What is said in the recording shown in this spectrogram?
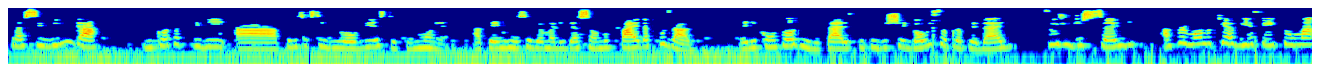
para se vingar. Enquanto a, polícia civil ouvia essa testemunha, a PM recebeu uma ligação do pai do acusado. Ele contou aos militares que ele chegou em sua propriedade sujo de sangue, afirmando que havia feito uma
